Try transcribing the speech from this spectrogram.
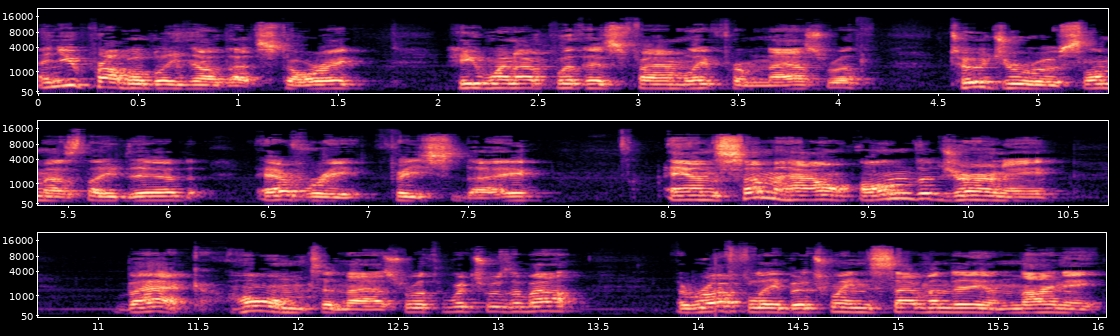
And you probably know that story. He went up with his family from Nazareth to Jerusalem, as they did every feast day. And somehow on the journey back home to Nazareth, which was about roughly between 70 and 90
